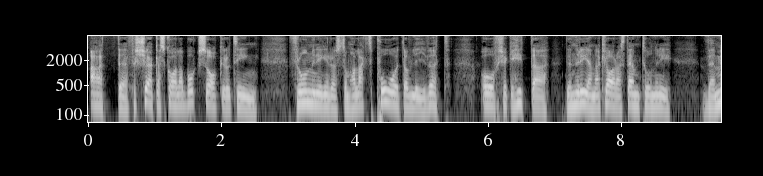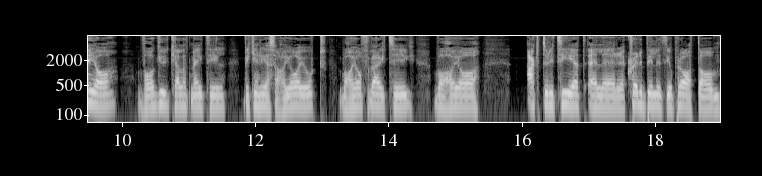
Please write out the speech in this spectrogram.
Att eh, försöka skala bort saker och ting från min egen röst som har lagts på av livet och försöka hitta den rena, klara stämtonen i vem är jag? Vad har Gud kallat mig till? Vilken resa har jag gjort? Vad har jag för verktyg? Vad har jag auktoritet eller credibility att prata om?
